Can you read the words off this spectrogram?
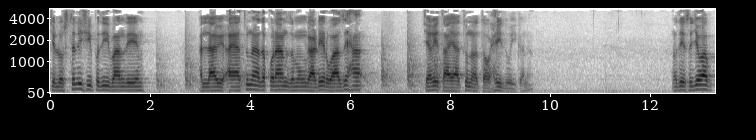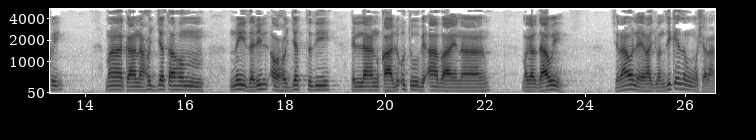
چې لوستل شي په دې باندې الله وی آیاتونه د قران زمونږ ډېر واضحه چې هغه آیاتونه توحید وی کنه نو دې څه جواب کوي ما کان حجتهم نی دلیل او حجت دی الا ان قالوا اتو بآبائنا مگر داوی چراوله راجوند کې زمو مشران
